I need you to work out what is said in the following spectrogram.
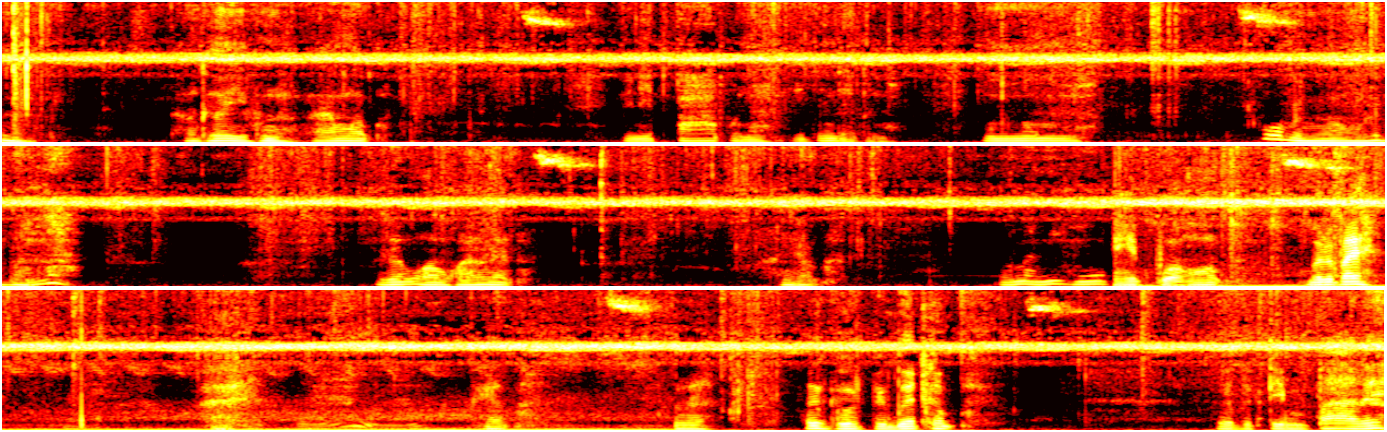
ืมทางเธออีกพุ่นน่ะน้ำครับอยู่ในป่าพุ่นนะที่ตั้งแต่เป็นนุ่มๆนะโอ้เป็นเงาหรือเปมัล่านล่ะเรื่องอ้อมควายเนี่ยครับ ตรงนั้นมีหูเห็ดปวกครับเบิดไปครับนะเพิ่งเกิดไปเบิดครับเกิดไปเต็มป้าเลย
